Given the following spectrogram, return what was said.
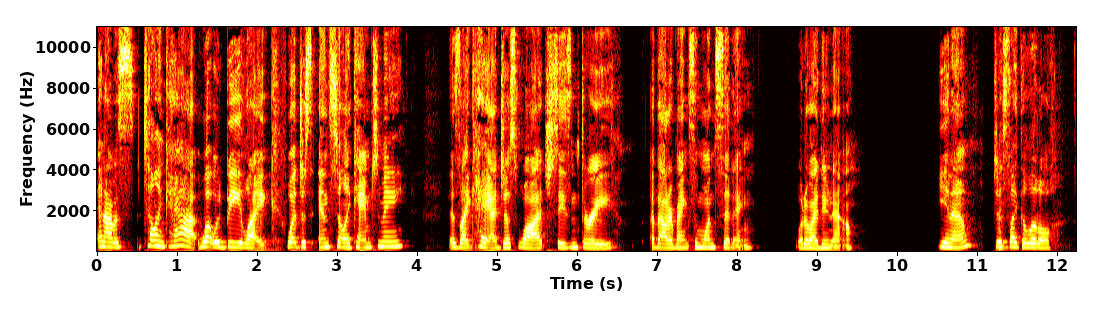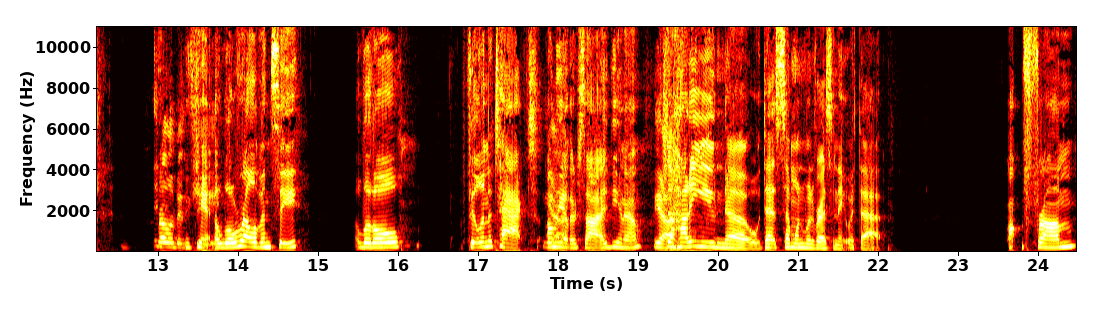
And I was telling Kat what would be like what just instantly came to me is like, hey, I just watched season three of Outer Banks in one sitting. What do I do now? You know, just like a little, Relevancy. can't, a little relevancy, a little feeling attacked on the other side. You know, yeah. So, how do you know that someone would resonate with that? Uh, from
